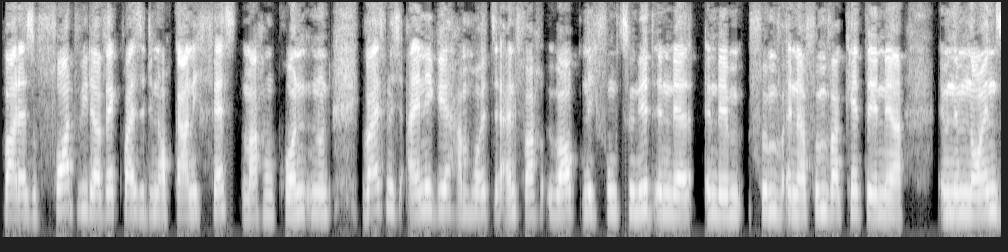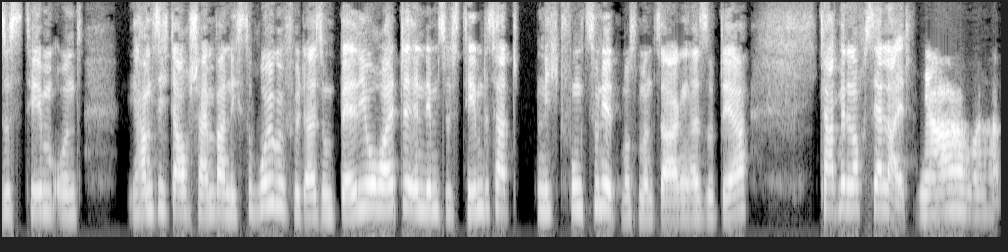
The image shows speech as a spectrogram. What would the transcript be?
war der sofort wieder weg, weil sie den auch gar nicht festmachen konnten. Und ich weiß nicht, einige haben heute einfach überhaupt nicht funktioniert in der, in dem fünf, in der Fünferkette, in der, in dem neuen System und die haben sich da auch scheinbar nicht so wohl gefühlt. Also ein Bellio heute in dem System, das hat nicht funktioniert, muss man sagen. Also der, tat mir doch sehr leid. Ja,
